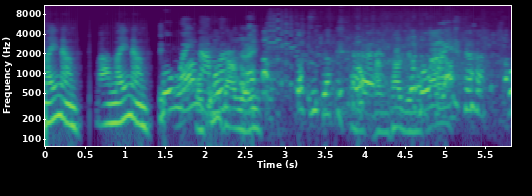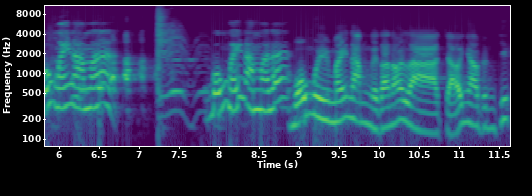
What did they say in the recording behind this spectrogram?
mấy năm ba mấy năm? Bốn mấy Ủa, năm á. sao vậy? Học hành sao vậy? Bốn mấy bốn mấy năm á. Bốn mấy năm rồi đó. Bốn mươi mấy năm người ta nói là chở nhau trên chiếc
